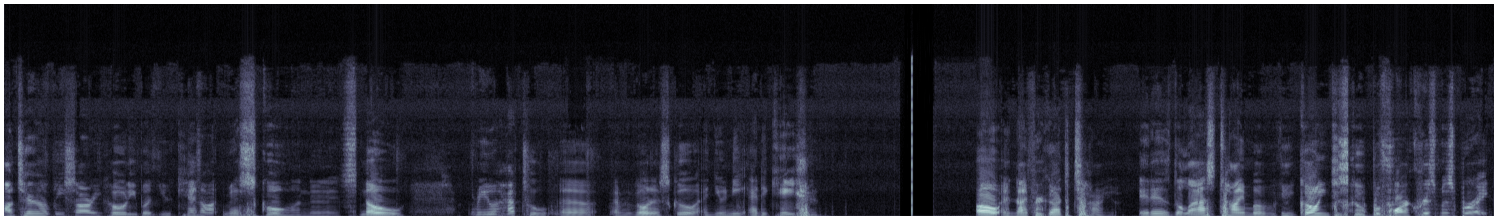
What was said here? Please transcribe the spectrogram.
I'm terribly sorry, Cody, but you cannot miss school in the snow. You have to uh, go to school, and you need education. Oh, and I forgot to tell you, it is the last time of going to school before Christmas break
